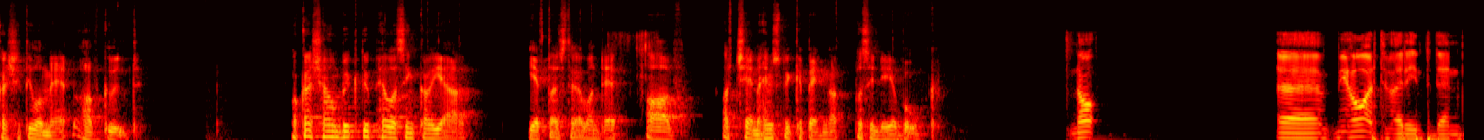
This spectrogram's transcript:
kanske till och med av guld. Och kanske har hon byggt upp hela sin karriär i eftersträvande av att tjäna hemskt mycket pengar på sin nya bok. Nå, eh, vi har tyvärr inte den, uh,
